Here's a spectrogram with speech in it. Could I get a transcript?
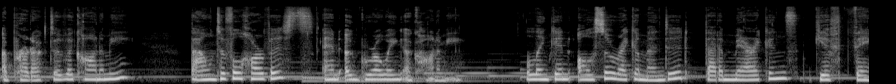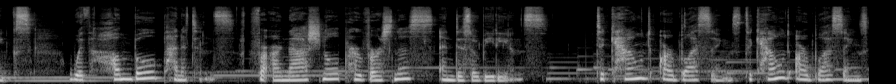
a productive economy, bountiful harvests, and a growing economy. Lincoln also recommended that Americans give thanks with humble penitence for our national perverseness and disobedience. To count our blessings, to count our blessings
